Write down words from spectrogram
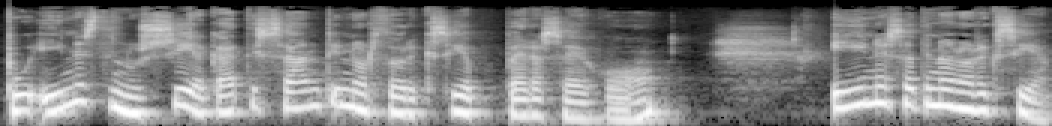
που είναι στην ουσία κάτι σαν την ορθορεξία που πέρασα εγώ, ή είναι σαν την ανορεξία.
